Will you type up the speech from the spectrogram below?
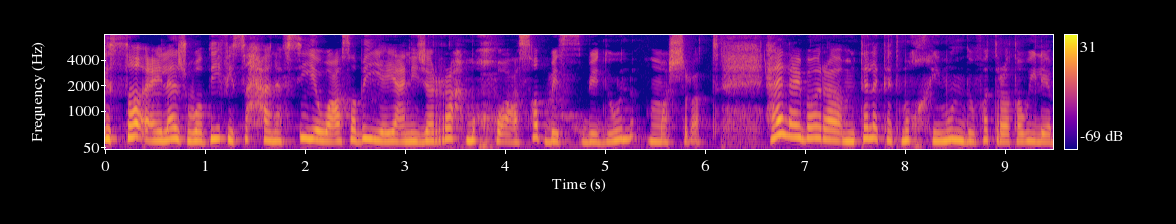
أخصائي علاج وظيفي صحة نفسية وعصبية يعني جراح مخ وأعصاب بس بدون مشرط. هاي العبارة امتلكت مخي منذ فترة طويلة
